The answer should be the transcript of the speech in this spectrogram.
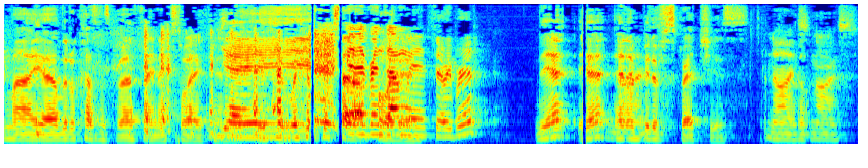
my uh, little cousin's birthday next week. and Yay. We can, we can fix that Get up everyone for done you. with. Fairy bread? Yeah, yeah, and a Nice. bit of scratches. Nice, nice.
